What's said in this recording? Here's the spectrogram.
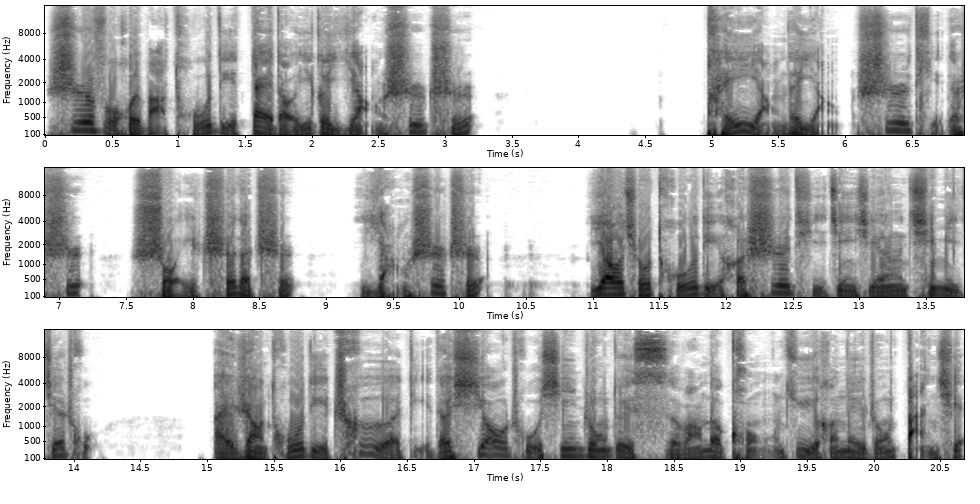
师傅会把徒弟带到一个养尸池，培养的养，尸体的尸，水池的池，养尸池，要求徒弟和尸体进行亲密接触，哎，让徒弟彻底的消除心中对死亡的恐惧和那种胆怯。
